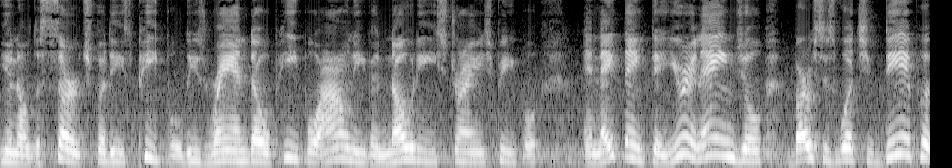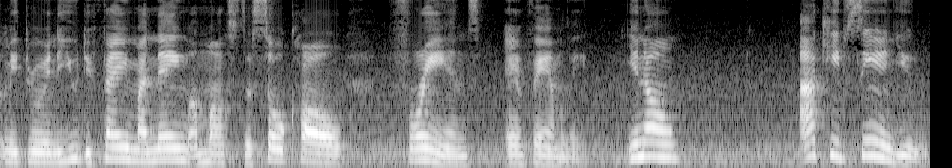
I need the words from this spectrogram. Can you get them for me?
you know, the search for these people, these rando people. I don't even know these strange people. And they think that you're an angel versus what you did put me through, and you defame my name amongst the so called friends and family you know, I keep seeing you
